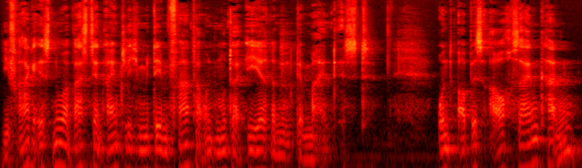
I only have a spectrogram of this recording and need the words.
Die Frage ist nur, was denn eigentlich mit dem Vater und Mutter ehren gemeint ist. Und ob es auch sein kann,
